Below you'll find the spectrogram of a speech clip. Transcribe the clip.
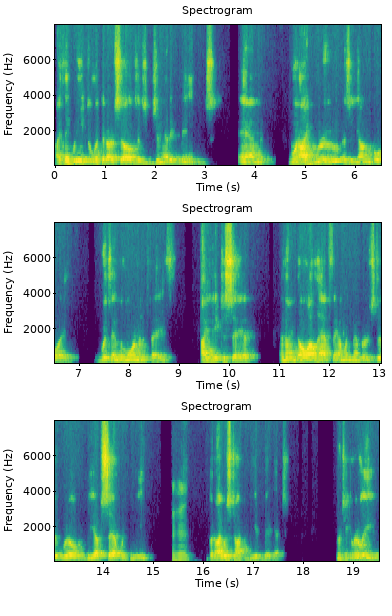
I think we need to look at ourselves as genetic beings. And when I grew as a young boy within the Mormon faith, I hate to say it, and I know I'll have family members that will be upset with me, mm-hmm. but I was taught to be a bigot, particularly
